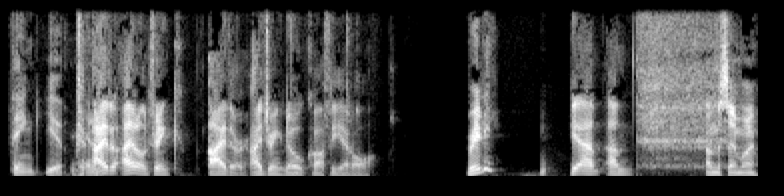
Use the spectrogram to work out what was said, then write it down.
thing. You, you know. I don't, I don't drink either. I drink no coffee at all. really? Yeah, I'm, I'm I'm the same way.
